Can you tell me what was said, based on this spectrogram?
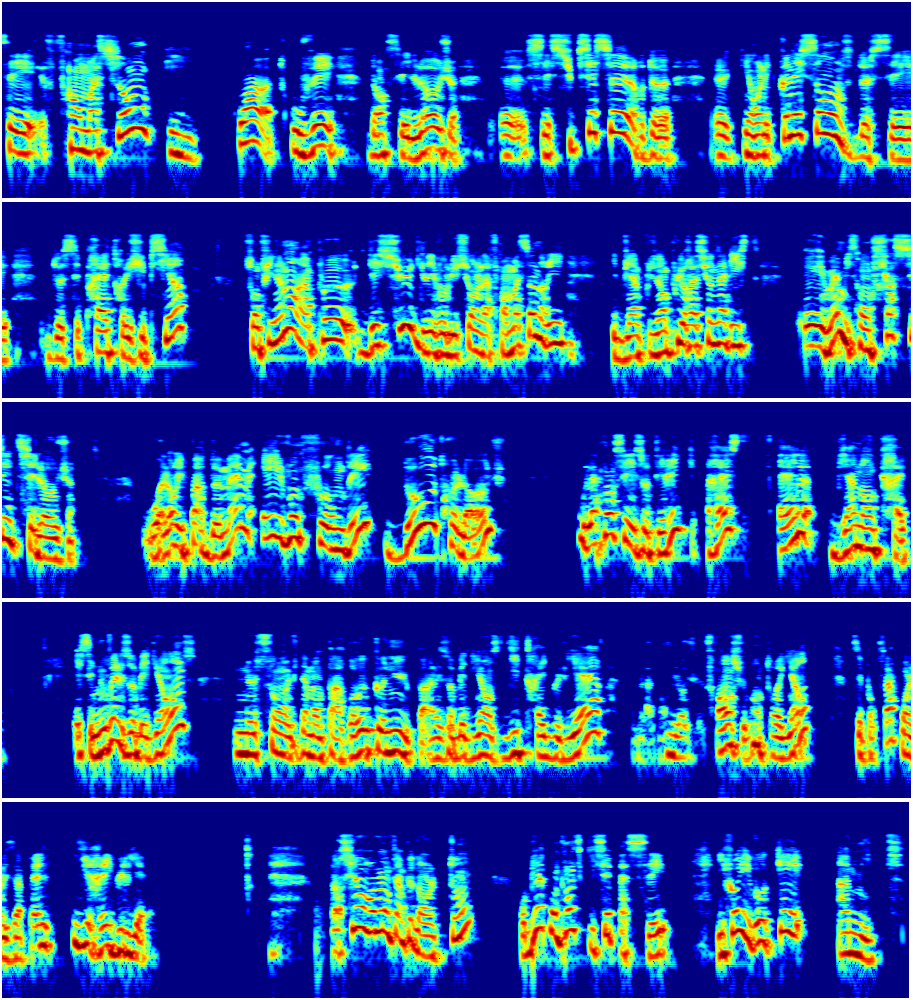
ces francs-maçons qui croient trouver dans ces loges euh, ces successeurs de, euh, qui ont les connaissances de ces, de ces prêtres égyptiens sont finalement un peu déçus de l'évolution de la franc-maçonnerie. Il devient de plus en plus rationaliste. Et même, ils sont chassés de ces loges. Ou alors, ils partent d'eux-mêmes et ils vont fonder d'autres loges où la pensée ésotérique reste, elle, bien ancrée. Et ces nouvelles obédiences ne sont évidemment pas reconnues par les obédiences dites régulières, comme la Grande Loge de France, le Grand Orient. C'est pour ça qu'on les appelle irrégulières. Alors, si on remonte un peu dans le temps, pour bien comprendre ce qui s'est passé, il faut évoquer un mythe,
